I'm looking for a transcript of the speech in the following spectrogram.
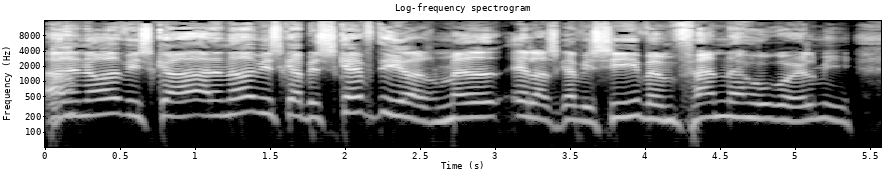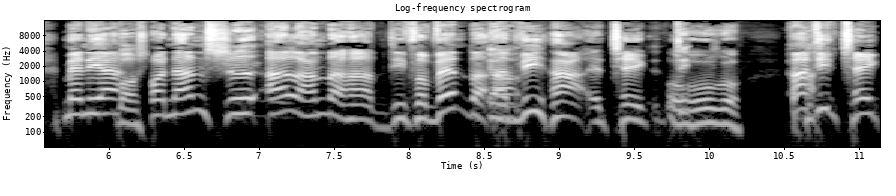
Er Hvad? det, noget, vi skal, er det noget, vi skal beskæftige os med, eller skal vi sige, hvem fanden er Hugo Elmi? Men ja, Vores- på den anden side, alle andre har den. De forventer, Ja. ja. at vi har et take på Det- Hugo. Hvad er dit take?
